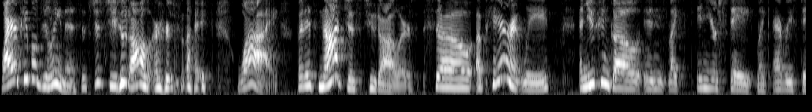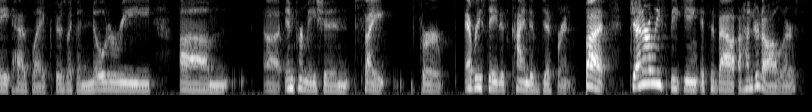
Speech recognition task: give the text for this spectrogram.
why are people doing this? It's just two dollars. like, why? But it's not just two dollars. So apparently, and you can go in like in your state like every state has like there's like a notary um uh, information site for every state is kind of different. But generally speaking it's about a hundred dollars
